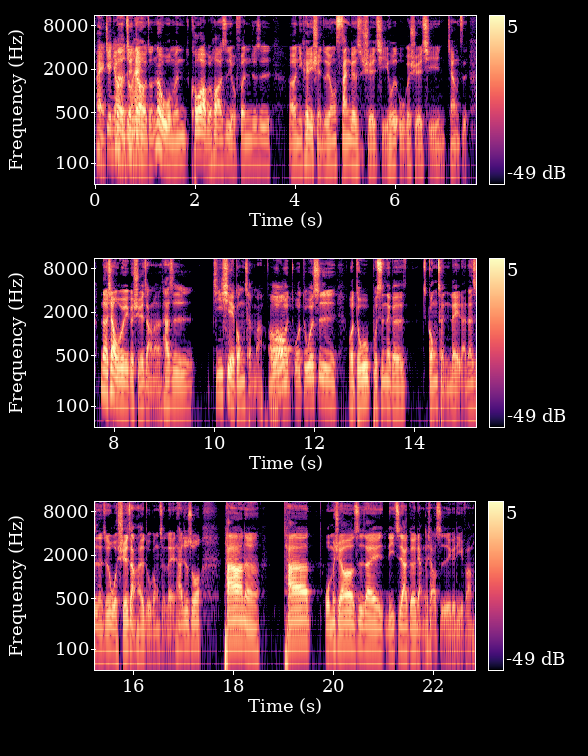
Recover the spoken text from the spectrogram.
哎，建教合作，建教合作。那我们 co-op 的话是有分就是。呃，你可以选择用三个学期或者五个学期这样子。那像我有一个学长呢，他是机械工程嘛，我我我读的是我读不是那个工程类的，但是呢，就是我学长还是读工程类，他就说他呢，他我们学校是在离芝加哥两个小时的一个地方，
